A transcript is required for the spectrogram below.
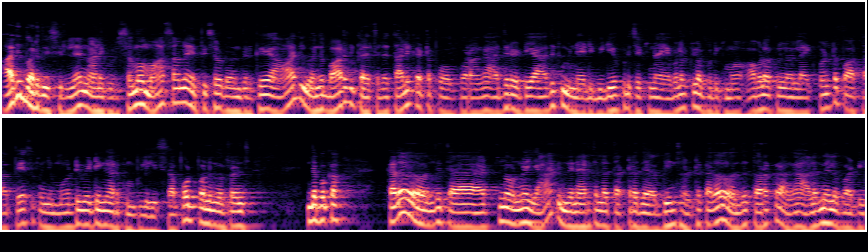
ஆதி பாரதி சீரியலில் நாளைக்கு ஒரு செம மாசான எபிசோடு வந்திருக்கு. ஆதி வந்து பாரதி காலத்தில் தலை கட்ட போக போகிறாங்க அதிரடியாக அதுக்கு முன்னாடி வீடியோ பிடிச்சிட்டுனா எவ்வளோக்குள்ள பிடிக்குமோ அவ்வளோக்குள்ள லைக் பண்ணிட்டு பார்த்தா பேச கொஞ்சம் மோட்டிவேட்டிங்காக இருக்கும். ப்ளீஸ் சப்போர்ட் பண்ணுங்கள் ஃப்ரெண்ட்ஸ் இந்த பக்கம் கதவை வந்து தட்டினோன்னா யார் இந்த நேரத்தில் தட்டுறது அப்படின்னு சொல்லிட்டு கதவை வந்து திறக்கிறாங்க. அலமேல பாட்டி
